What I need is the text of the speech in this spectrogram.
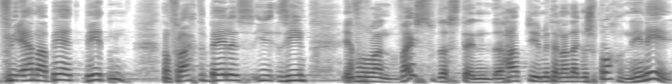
für Erna beten. Dann fragte Bayless sie, ja, woran weißt du das denn? Habt ihr miteinander gesprochen? Nee, nee.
